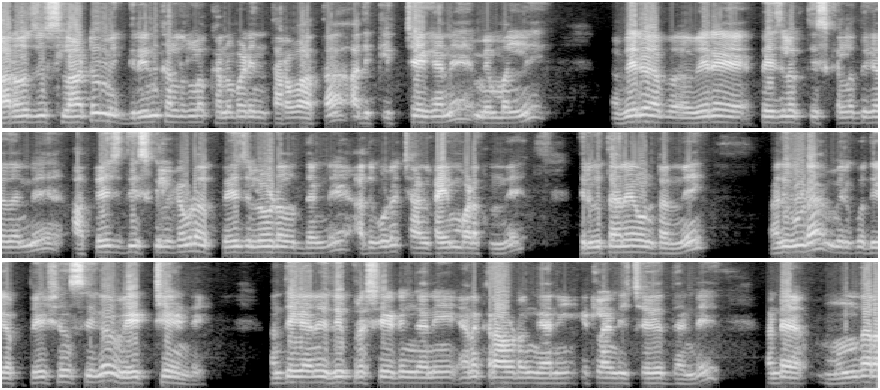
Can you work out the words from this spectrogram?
ఆ రోజు స్లాట్ మీకు గ్రీన్ కలర్లో కనబడిన తర్వాత అది క్లిక్ చేయగానే మిమ్మల్ని వేరే వేరే పేజ్లోకి తీసుకెళ్ళదు కదండి. ఆ పేజ్ తీసుకెళ్ళేటప్పుడు ఆ పేజ్ లోడ్ అవుద్దండి. అది కూడా చాలా టైం పడుతుంది. తిరుగుతూనే ఉంటుంది. అది కూడా మీరు కొద్దిగా పేషెన్సీగా వెయిట్ చేయండి. అంతేగాని రీఫ్రెష్ చేయడం కానీ వెనక్కి రావడం కానీ ఇట్లాంటివి చేయొద్దండి. అంటే ముందర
